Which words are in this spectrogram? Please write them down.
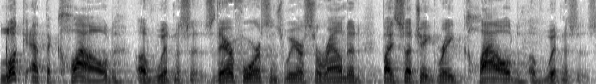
Look at the cloud of witnesses. Therefore, since we are surrounded by such a great cloud of witnesses,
